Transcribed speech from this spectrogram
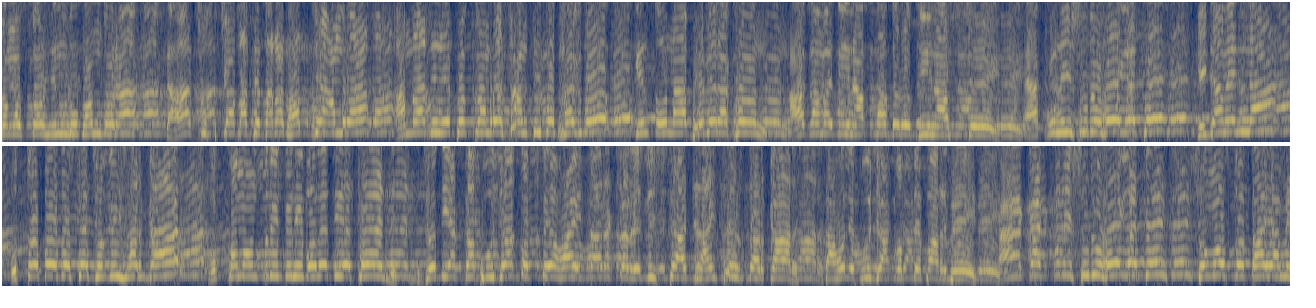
সমস্ত হিন্দু বন্ধুরা, তারা চুপচাপ আছে, তারা ভাবছে আমরা আমরা নিরপেক্ষ, আমরা শান্তিতে থাকব। কিন্তু না, ভেবে রাখুন, আগামী দিন আপনাদেরও দিন আসছে। এখনই শুরু হয়ে গেছে। কি জানেন না? উত্তরপ্রদেশে যোগী সরকার, মুখ্যমন্ত্রী তিনি বলে দিয়েছেন, যদি একটা পূজা করতে হয়, তার একটা রেজিস্টার্ড লাইসেন্স দরকার, তাহলে পূজা করতে পারবে। এক এক করে শুরু হয়ে গেছে। সমস্ত তাই আমি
